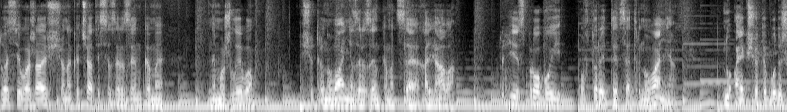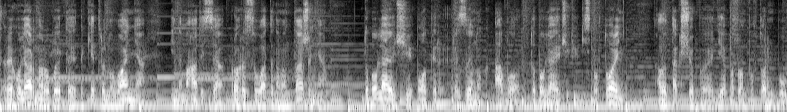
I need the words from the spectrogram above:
Досі вважаю, що накачатися з резинками неможливо, що тренування з резинками це халява. Тоді спробуй повторити це тренування. Ну, а якщо ти будеш регулярно робити таке тренування і намагатися прогресувати навантаження, додаючи опір резинок або додаючи кількість повторень, але так, щоб е, діапазон повторень був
